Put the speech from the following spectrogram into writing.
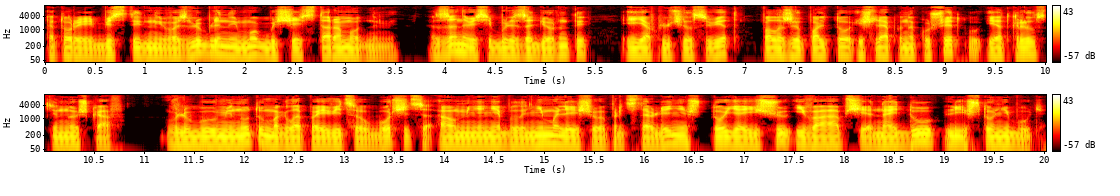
которые бесстыдный возлюбленный мог бы счесть старомодными. Занавеси были задернуты, и я включил свет, положил пальто и шляпу на кушетку и открыл стенной шкаф. В любую минуту могла появиться уборщица, а у меня не было ни малейшего представления, что я ищу и вообще найду ли что-нибудь.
